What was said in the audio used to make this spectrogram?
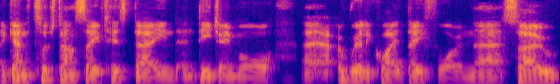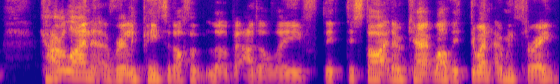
again, a touchdown saved his day, and, and DJ Moore, uh, a really quiet day for him there. So Carolina have really petered off a little bit. Adil, they've they, they started okay. Well, they, they went 0 3.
